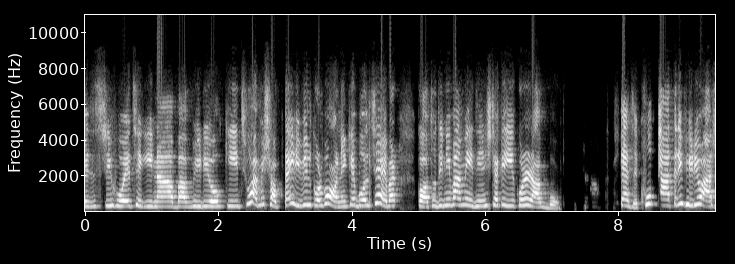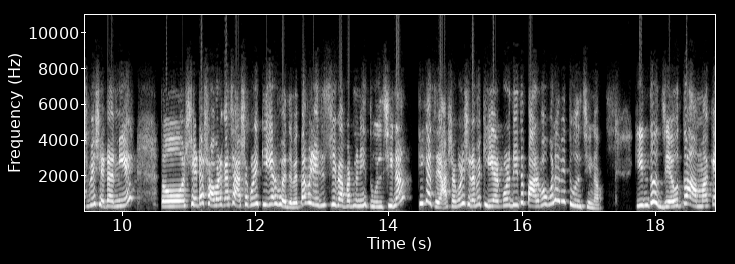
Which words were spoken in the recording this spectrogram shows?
রেজিস্ট্রি হয়েছে কিনা বা ভিডিও কিছু আমি সবটাই রিভিল করব। অনেকে বলছে এবার কতদিনই বা আমি এই জিনিসটাকে ইয়ে করে রাখব? ঠিক আছে খুব তাড়াতাড়ি ভিডিও আসবে সেটা নিয়ে। তো সেটা সবার কাছে আশা করি ক্লিয়ার হয়ে যাবে। তো আমি রেজিস্ট্রি ব্যাপারটা নিয়ে তুলছি না। ঠিক আছে আশা করি সেটা আমি ক্লিয়ার করে দিতে পারব বলে আমি তুলছি না। কিন্তু যেহেতু আমাকে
